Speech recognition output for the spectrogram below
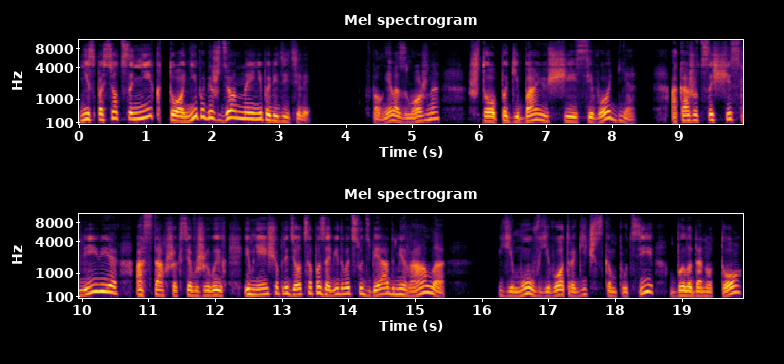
не спасется никто, ни побежденные, ни победители. Вполне возможно, что погибающие сегодня окажутся счастливее оставшихся в живых, и мне еще придется позавидовать судьбе адмирала. Ему в его трагическом пути было дано то,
